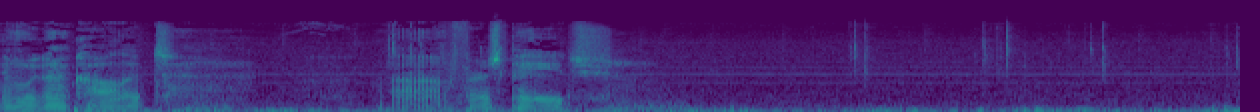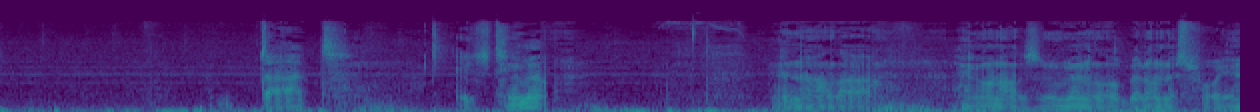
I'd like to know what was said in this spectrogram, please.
and we're going to call it uh, First Page. dot HTML and I'll uh, hang on I'll zoom in a little bit on this for you.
